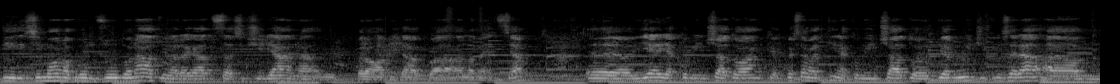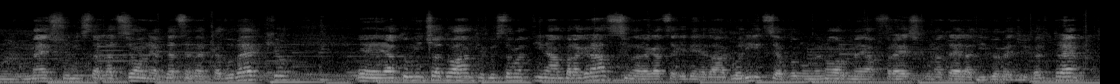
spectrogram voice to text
di Simona Ponzu Donati, una ragazza siciliana, però abita qua alla Mezia. Eh, ieri ha cominciato anche, questa mattina ha cominciato Pierluigi Criserà, ha mm, messo un'installazione a Piazza Mercato Vecchio e ha cominciato anche questa mattina Ambra Grassi, una ragazza che viene da Gorizia con un enorme affresco, una tela di 2 metri per 3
